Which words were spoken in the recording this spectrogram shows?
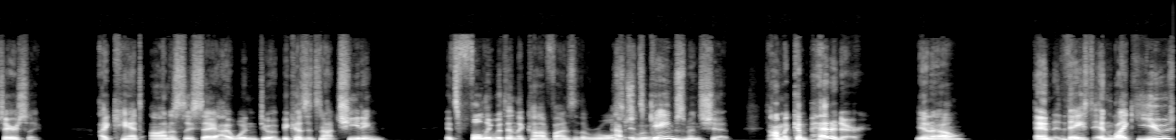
Seriously. I can't honestly say I wouldn't do it because it's not cheating. It's fully within the confines of the rules. Absolutely. It's gamesmanship. I'm a competitor, you know? And they and like you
